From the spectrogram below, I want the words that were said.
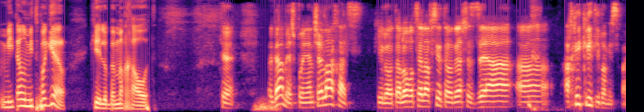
מאיתנו מתפגר, כאילו במרכאות. כן, וגם יש פה עניין של לחץ, כאילו אתה לא רוצה להפסיד, אתה יודע שזה הכי קריטי במשחק.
